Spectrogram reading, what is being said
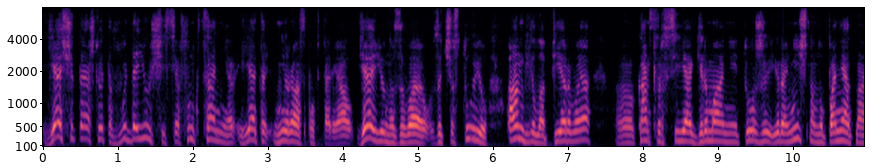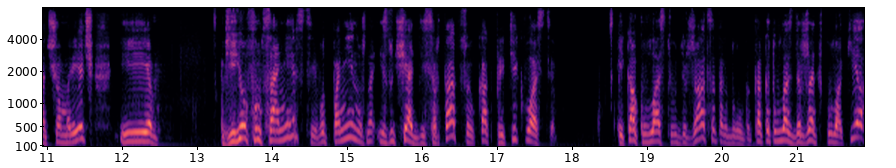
Я считаю, что это выдающийся функционер, и я это не раз повторял. Я ее называю зачастую Ангела Первая, э, канцлер всея Германии, тоже иронично, но понятно, о чем речь. И в ее функционерстве, вот по ней нужно изучать диссертацию, как прийти к власти. И как у власти удержаться так долго, как эту власть держать в кулаке,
